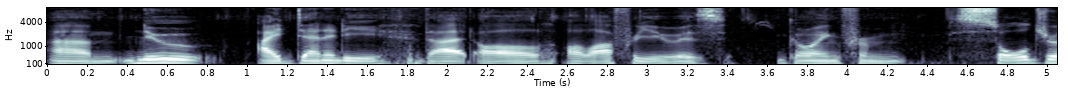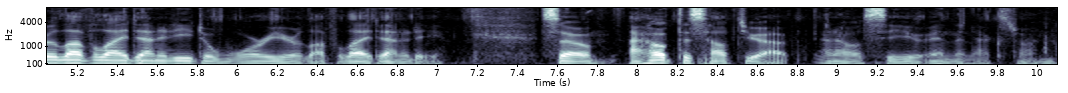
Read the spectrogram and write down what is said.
um, new identity that I'll, I'll offer you is going from soldier level identity to warrior level identity. So I hope this helped you out, and I will see you in the next one.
